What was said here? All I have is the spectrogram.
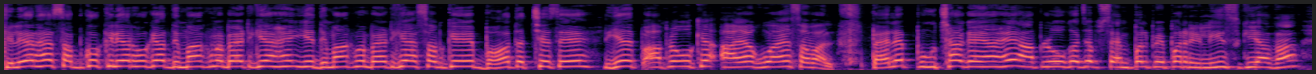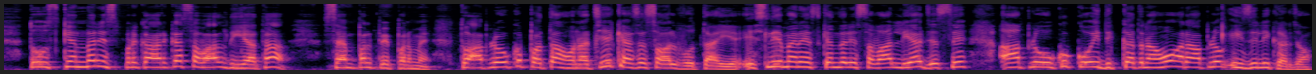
क्लियर है? सबको क्लियर हो गया? दिमाग में बैठ गया है? ये दिमाग में बैठ गया है सबके बहुत अच्छे से। ये आप लोगों के आया हुआ है सवाल। पहले पूछा गया है, आप लोगों का जब सैंपल पेपर रिलीज़ किया था तो उसके अंदर इस प्रकार का सवाल दिया था सैंपल पेपर में। तो आप लोगों को पता होना चाहिए कैसे सॉल्व होता है ये। इसलिए मैंने इसके अंदर ये सवाल लिया, जिससे आप लोगों को कोई दिक्कत ना हो और आप लोग ईजिली कर जाओ।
